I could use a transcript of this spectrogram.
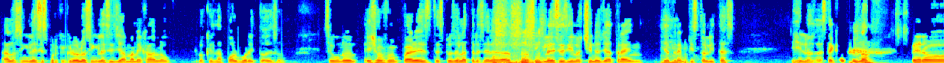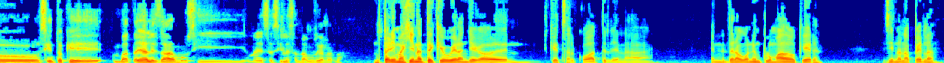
a los ingleses, porque creo que los ingleses ya manejaban lo, lo que es la pólvora y todo eso. Según Age of Empires, después de la tercera edad, los ingleses y los chinos ya traen, ya traen pistolitas. Y los aztecas pues no. Pero siento que batalla les dábamos y una de esas sí les andamos ganando. Pero imagínate que hubieran llegado en Quetzalcóatl, en la... En el dragón emplumado que era. Y si no la pelan.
